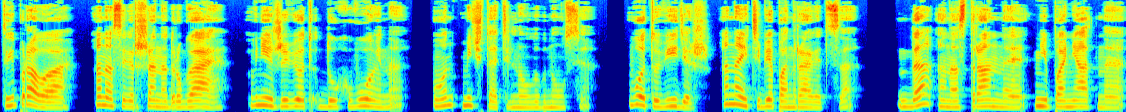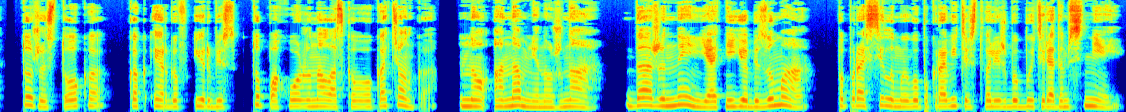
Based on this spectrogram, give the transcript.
Ты права, она совершенно другая. В ней живет дух воина. Он мечтательно улыбнулся. Вот увидишь, она и тебе понравится. Да, она странная, непонятная, то жестока, как Эргов Ирбис, то похожа на ласкового котенка. Но она мне нужна. Даже Нэнь я от нее без ума. Попросила моего покровительства лишь бы быть рядом с ней.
